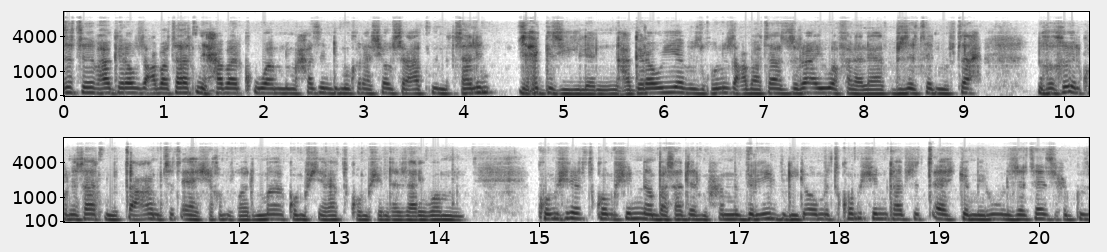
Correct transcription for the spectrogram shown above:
ዘተ ሃገራዊ ዛዕባታት ናይ ሓባር ቅዋም ንምሓዝን ዲሞክራሲያዊ ስርዓት ንምቅሳልን ዝሕግዝ እዩ ኢለን ሃገራዊ ኣብ ዝኾኑ ዛዕባታት ዝረኣዩ ኣፈላለያት ብዘተ ንምፍታሕ ንክኽእል ኩነታት ንምጣዓም ተጠያሸ ከም ዝኾነ ድማ ኮሚሽነራት ኮሚሽን ተዛሪቦም ኮሚሽነርቲ ኮሚሽን ኣምባሳደር መሓመድ ድሪል ብጊድኦም እቲ ኮሚሽን ካብ ዝጠያሽ ጀሚሩ ንዘተ ዝሕግዙ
